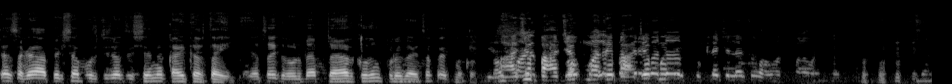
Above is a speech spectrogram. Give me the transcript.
त्या सगळ्या अपेक्षा पूर्तीच्या दिशेनं काय करता येईल याचा एक रोडमॅप तयार करून पुढे जायचा प्रयत्न करू. भाजप भाजपमध्ये भाजपमध्ये कुठल्या जिल्ह्याचं व्हावं असं मला वाटतं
